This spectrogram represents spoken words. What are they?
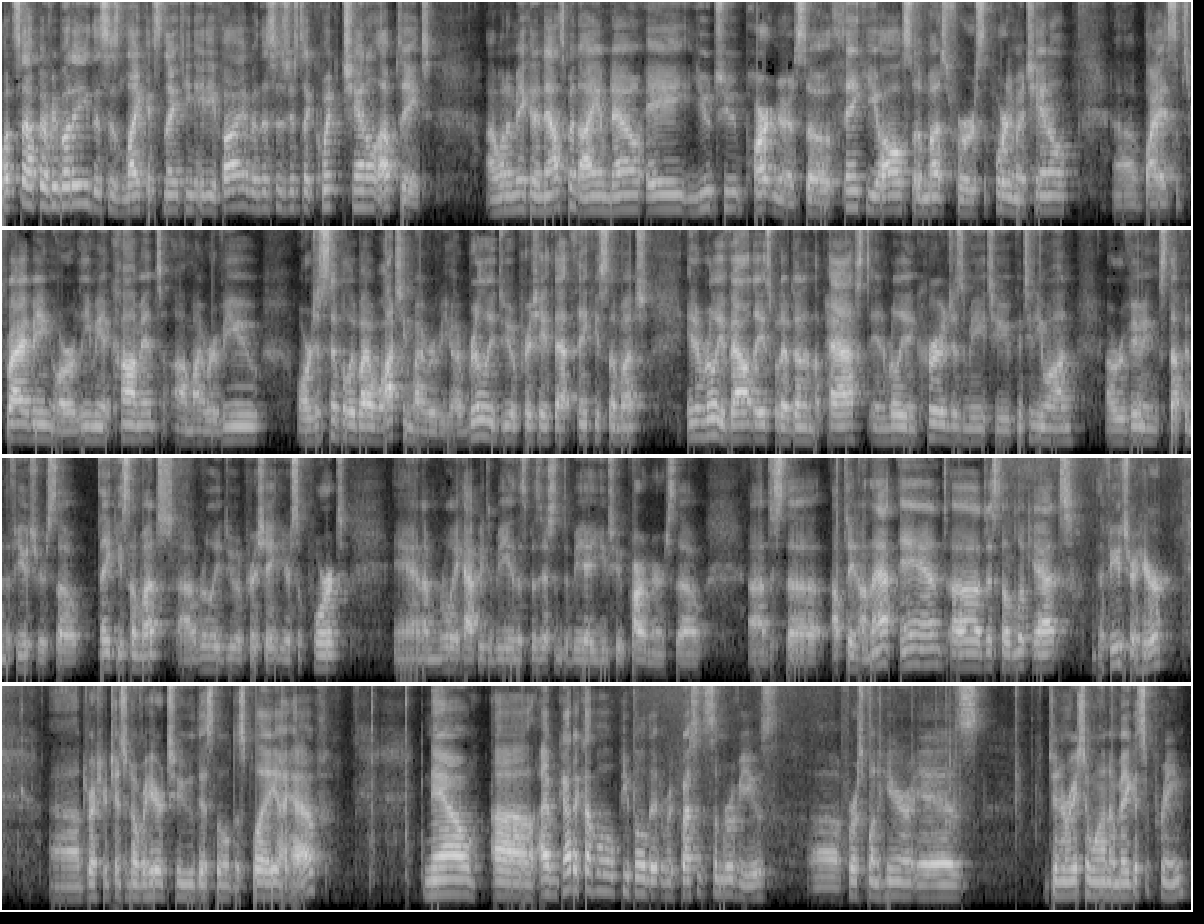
What's up everybody? This is Like It's 1985 and this is just a quick channel update. I want to make an announcement. I am now a YouTube partner so thank you all so much for supporting my channel uh, by subscribing or leaving a comment on my review or just simply by watching my review. I really do appreciate that. Thank you so much. And it really validates what I've done in the past and really encourages me to continue on uh, reviewing stuff in the future. So thank you so much. I really do appreciate your support and I'm really happy to be in this position to be a YouTube partner. So uh, just an update on that and uh, just a look at the future here. Uh, direct your attention over here to this little display I have. Now, uh, I've got a couple people that requested some reviews. Uh, first one here is Generation 1 Omega Supreme.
